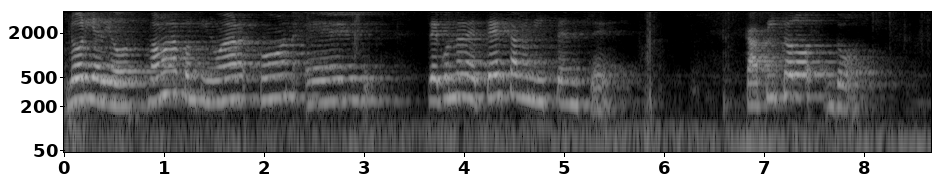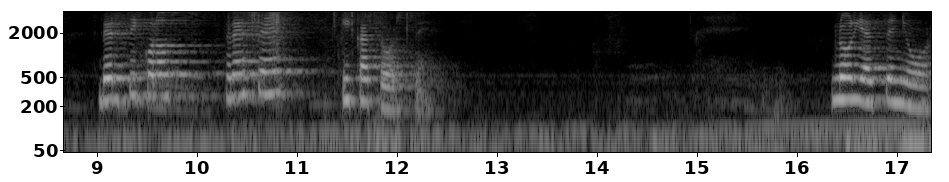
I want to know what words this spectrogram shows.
Gloria a Dios. Vamos a continuar con el Segunda de Tesalonicenses, capítulo 2, versículos 13 y 14. Gloria al Señor.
